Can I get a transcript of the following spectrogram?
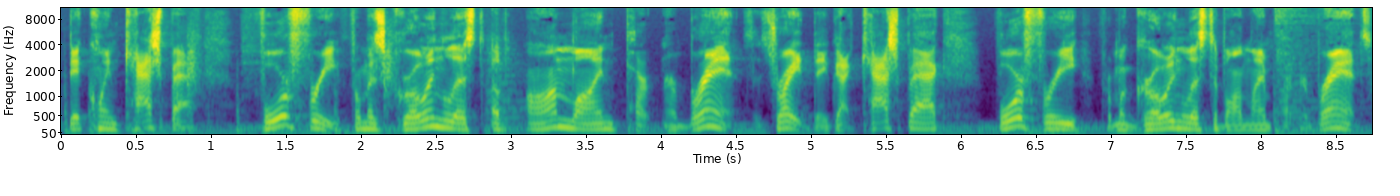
Bitcoin cashback for free from its growing list of online partner brands. That's right, they've got cashback for free from a growing list of online partner brands.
